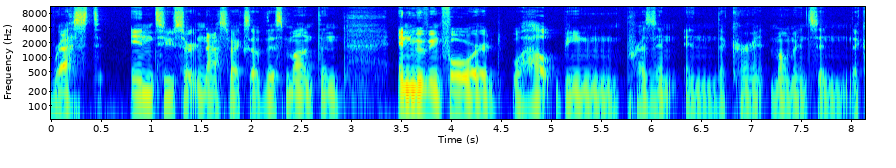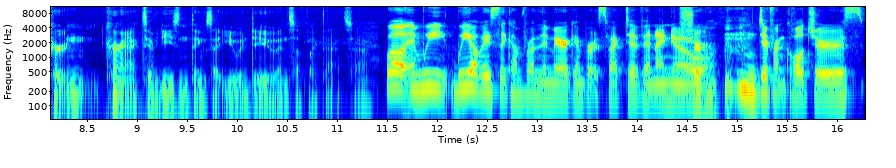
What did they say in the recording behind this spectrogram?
rest into certain aspects of this month and and moving forward will help being present in the current moments and the current current activities and things that you would do and stuff like that. So well, and we we obviously come from the American perspective, and I know sure. different cultures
